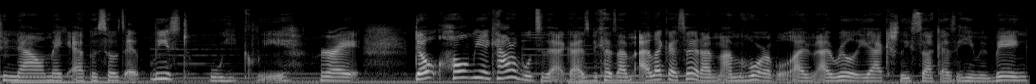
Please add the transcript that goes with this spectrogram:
to now make episodes at least weekly, right? Don't hold me accountable to that guys because i'm I, like i said i'm, I'm horrible. I, I really actually suck as a human being.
